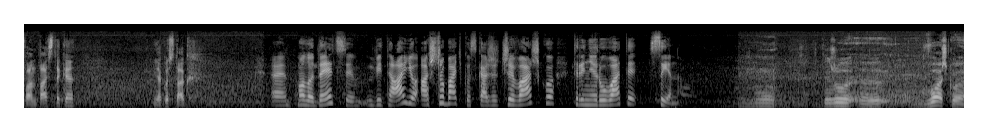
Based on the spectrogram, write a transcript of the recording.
фантастики. Якось так. Е, Молодець, вітаю. А що батько скаже? Чи важко тренувати сина? Ну, скажу, е, важко,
